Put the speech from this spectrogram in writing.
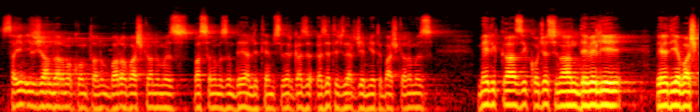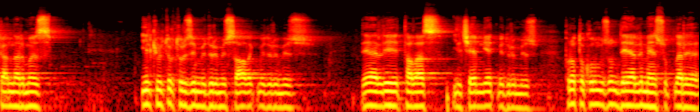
Sayın İl Jandarma Komutanım, Baro Başkanımız, basınımızın değerli temsilciler, Gazete- Gazeteciler Cemiyeti Başkanımız, Melik Gazi, Koca Sinan, Develi Belediye Başkanlarımız, İl Kültür Turizm Müdürümüz, Sağlık Müdürümüz, değerli Talas İlçe Emniyet Müdürümüz, protokolümüzün değerli mensupları,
